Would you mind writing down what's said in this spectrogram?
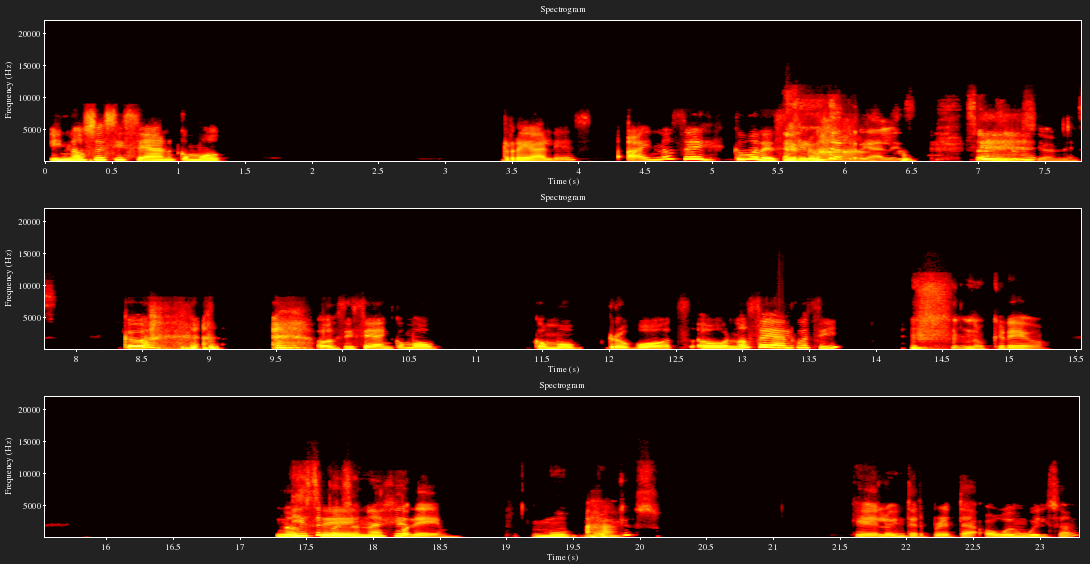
Y no sé si sean como reales. Ay, no sé cómo decirlo. reales, son ilusiones. o si sean como, como robots o no sé, algo así. no creo y este personaje de Mobius, que lo interpreta Owen Wilson,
